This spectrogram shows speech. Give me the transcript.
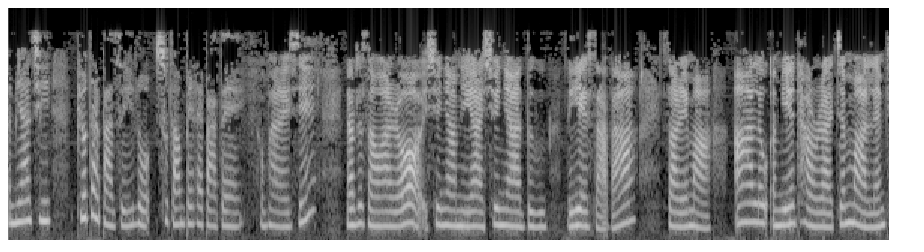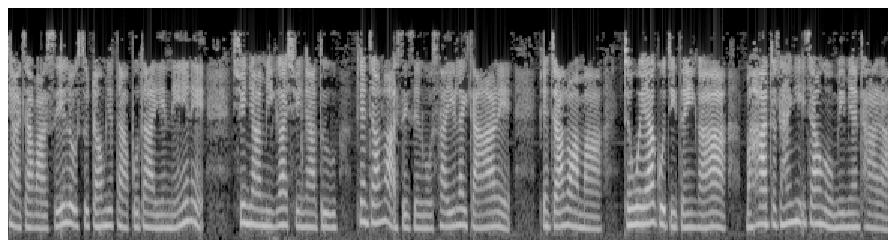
အများကြီးပြောတတ်ပါစေလို့ဆုတောင်းပေးလိုက်ပါတယ်။ဟုတ်ပါတယ်ရှင်။နောက်တစ်ဆောင်ကတော့ရွှေညာမြေကရွှေညာသူလေးရဲ့စာပါ။စာထဲမှာ အားလုံးအမြဲထာဝရကျန်းမာလန်းဖြာကြပါစေလို့ဆုတောင်းမေတ္တာပို့သရင်းနဲ့တဲ့ရွှေညာမီကရွှေညာသူပြန်ကြားလွှာအစီအစဉ်ကိုစာရေးလိုက်တာတဲ့ပြန်ကြားလွှာမှာဒဝေယကိုကြည်သိန်းကမဟာတတိုင်းကြီးအကြောင်းကိုမေးမြန်းထားတာ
